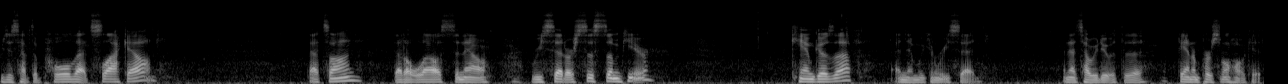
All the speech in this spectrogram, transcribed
we just have to pull that slack out. That's on. That'll allow us to now reset our system here. Cam goes up, and then we can reset. And that's how we do it with the Phantom Personal Haul Kit.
